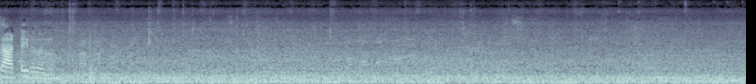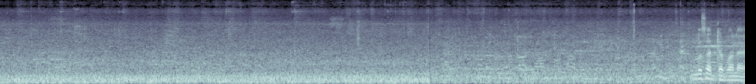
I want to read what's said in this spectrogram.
സ്റ്റാർട്ട് ചെയ്തണല്ലോ ഫുള്ള് സെറ്റപ്പ് അല്ലേ?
